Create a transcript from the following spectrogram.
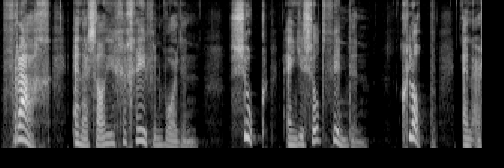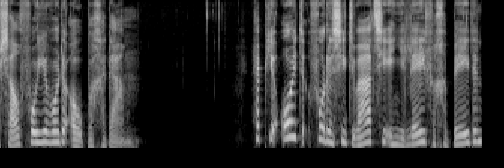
Vraag en er zal je gegeven worden. Zoek en je zult vinden. Klop en er zal voor je worden opengedaan. Heb je ooit voor een situatie in je leven gebeden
